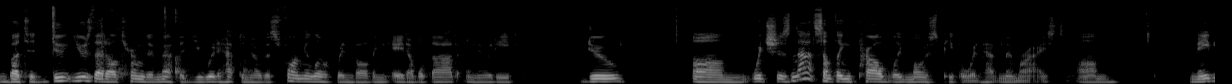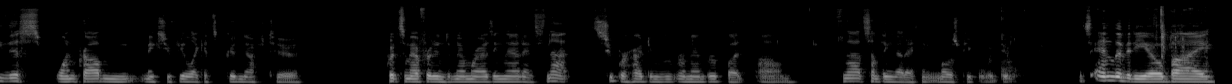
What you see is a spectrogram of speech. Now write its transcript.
but to do, use that alternative method, you would have to know this formula involving a double dot, annuity, due, um, which is not something probably most people would have memorized. Um, maybe this one problem makes you feel like it's good enough to put some effort into memorizing that, and it's not super hard to remember, but um, it's not something that I think most people would do. Let's end the video by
